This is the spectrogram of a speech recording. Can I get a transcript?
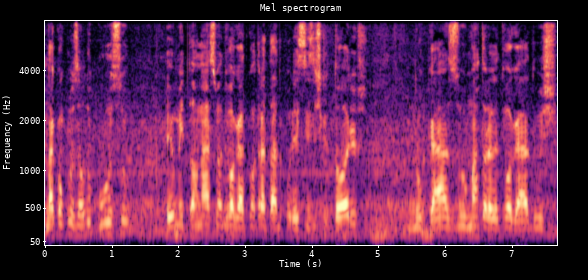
na conclusão do curso eu me tornasse um advogado contratado por esses escritórios, no caso Martorelli Advogados,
